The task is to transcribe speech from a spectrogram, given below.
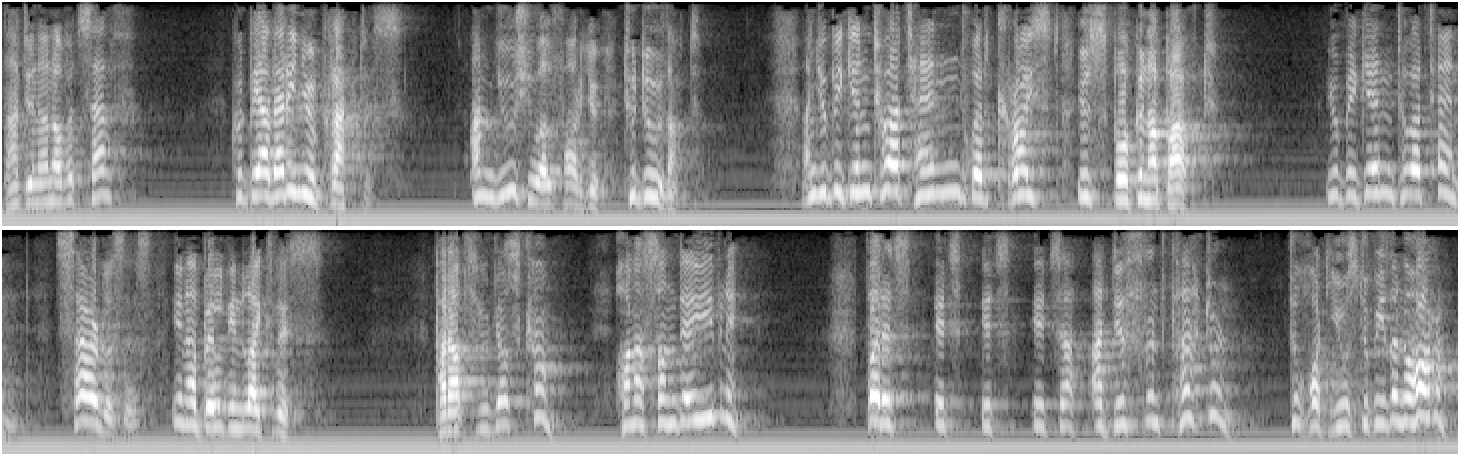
That in and of itself could be a very new practice, unusual for you to do that. And you begin to attend where Christ is spoken about. You begin to attend services in a building like this. Perhaps you just come on a Sunday evening. But it's, it's, it's, it's a, a different pattern to what used to be the norm.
